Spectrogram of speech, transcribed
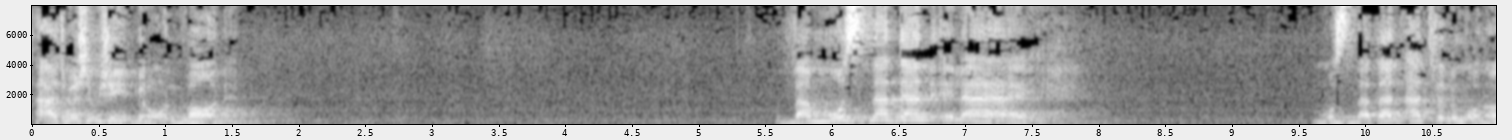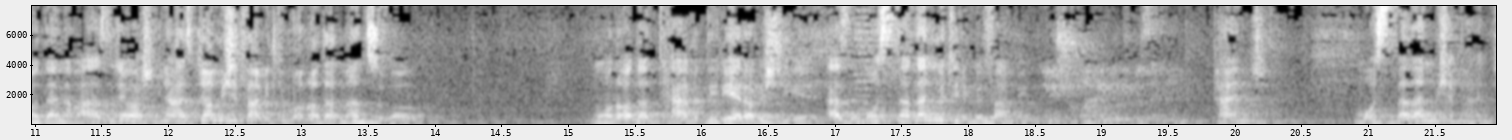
ترجمهش میشه این به عنوانه. و مسندن الیه. مسندن عطف به منادن. از اینجا باشه از جا میشه فهمید که منادن منصوبا منادن تقدیری عربش دیگه. از مسندن می‌تونیم بفهمیم. بزنیم پنج. مسندن میشه پنج.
